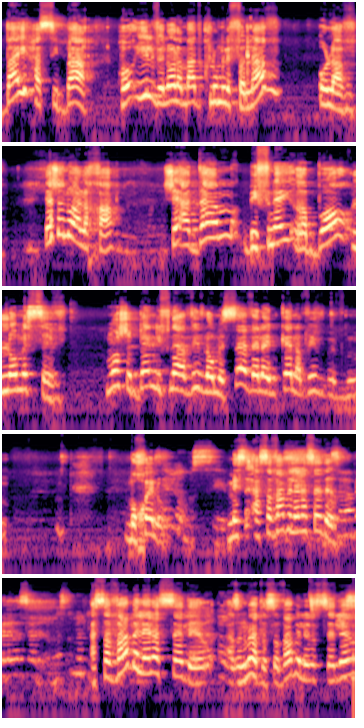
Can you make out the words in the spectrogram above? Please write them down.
באי הסיבה הואיל ולא למד כלום לפניו, או לאו. יש לנו הלכה שאדם בפני רבו לא מסב. כמו שבן לפני אביו לא מסב, אלא אם כן אביו מוחה לו. לא הסבה בליל הסדר. הסבה בליל הסדר, אז אני אומרת, הסבה בליל הסדר,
